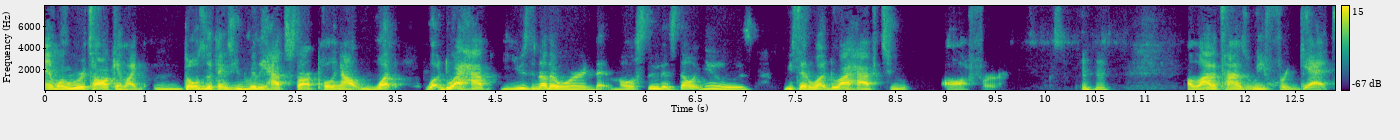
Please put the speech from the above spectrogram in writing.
And when we were talking, like those are the things you really have to start pulling out. What what do I have? You used another word that most students don't use. You said, what do I have to offer? Mm-hmm. A lot of times we forget.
